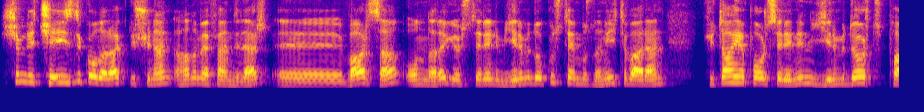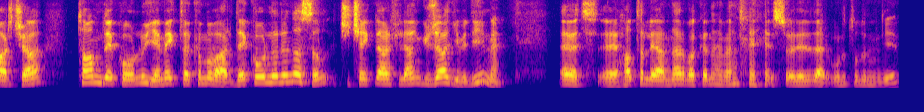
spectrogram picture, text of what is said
Şimdi çeyizlik olarak düşünen hanımefendiler e, varsa onlara gösterelim. 29 Temmuz'dan itibaren Kütahya Porselen'in 24 parça tam dekorlu yemek takımı var. Dekorları nasıl? Çiçekler falan güzel gibi değil mi? Evet e, hatırlayanlar bakın hemen söylediler unutulur mu diye.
